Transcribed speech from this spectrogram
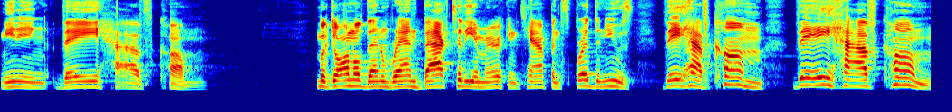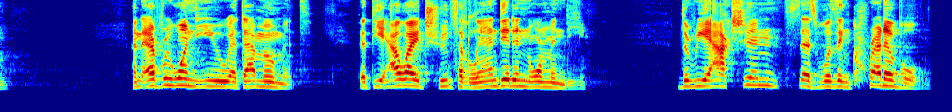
meaning, they have come. McDonald then ran back to the American camp and spread the news they have come, they have come. And everyone knew at that moment that the Allied troops had landed in Normandy. The reaction, says, was incredible.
